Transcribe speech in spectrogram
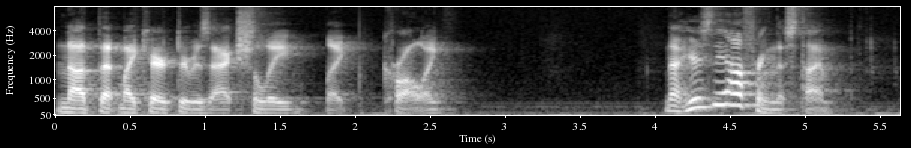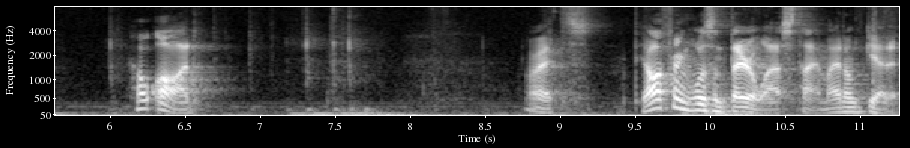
Not that my character was actually like crawling. Now here's the offering this time. How odd. Alright, the offering wasn't there last time. I don't get it.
